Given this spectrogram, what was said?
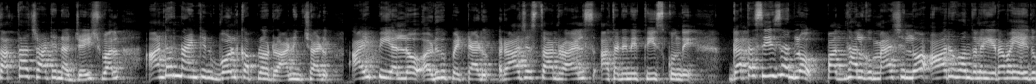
సత్తా చాటిన జైస్వాల్ అండర్ నైన్టీన్ వరల్డ్ కప్లో రాణించాడు. ఐపీఎల్లో అడుగుపెట్టాడు. రాజస్థాన్ రాయల్స్ అతడిని తీసుకుంది. గత సీజన్లో పద్నాలుగు మ్యాచ్ల్లో ఆరు వందల ఇరవై ఐదు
